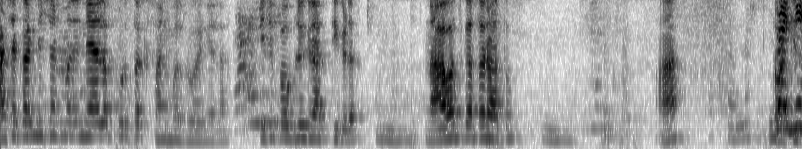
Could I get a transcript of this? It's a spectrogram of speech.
अशा कंडिशनमध्ये न्यायला पुरतक सांग बरं रोहिणीला? किती पब्लिक राहत तिकडं? नावाच कसा राहतो? हा जाय मी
